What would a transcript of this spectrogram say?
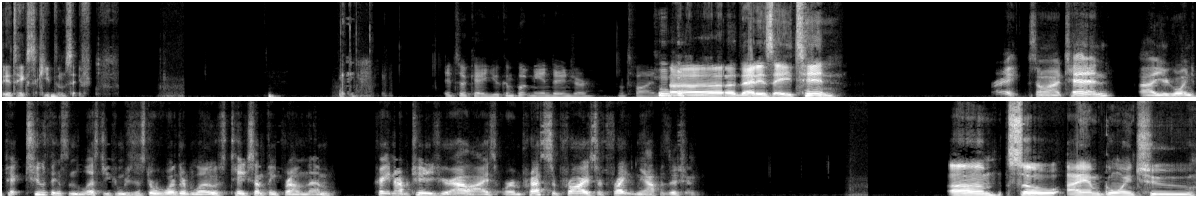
it takes to keep them safe. It's okay. You can put me in danger. That's fine. Uh, that is a ten. All right, so on a 10, uh, you're going to pick two things from the list. You can resist or avoid their blows, take something from them, create an opportunity for your allies, or impress, surprise, or frighten the opposition. Um, so I am going to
